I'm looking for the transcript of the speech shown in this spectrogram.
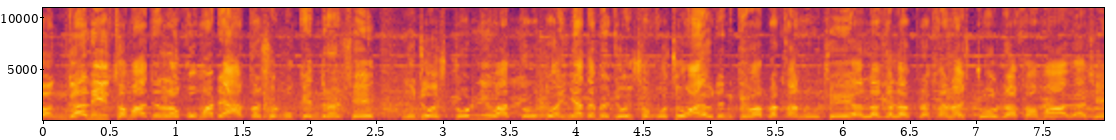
બંગાળી સમાજના લોકો માટે આકર્ષણનું કેન્દ્ર છે. હું જો સ્ટોલની વાત કરું તો અહીંયા તમે જોઈ શકો છો આયોજન કેવા પ્રકારનું છે. અલગ અલગ પ્રકારના સ્ટોલ રાખવામાં આવ્યા છે.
